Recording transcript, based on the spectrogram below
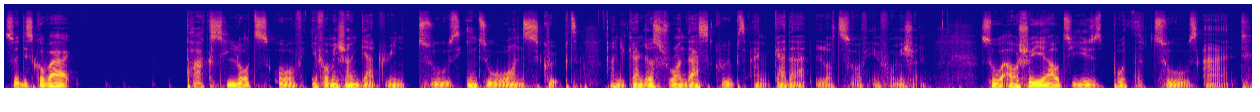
So Discover packs lots of information gathering tools into one script and you can just run that script and gather lots of information. So I'll show you how to use both tools and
